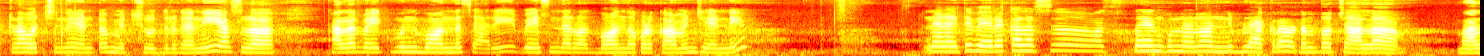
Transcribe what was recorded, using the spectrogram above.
ఎట్లా వచ్చిందో ఏంటో మీరు చూద్దరు కానీ అసలు కలర్ వేయకముందు బాగుందో శారీ వేసిన తర్వాత బాగుందో కూడా కామెంట్ చేయండి. నేనైతే వేరే కలర్స్ వస్తాయి అనుకున్నాను అన్నీ బ్లాక్ రావడంతో చాలా బాధ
